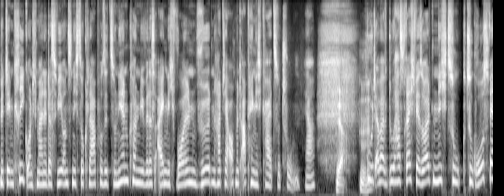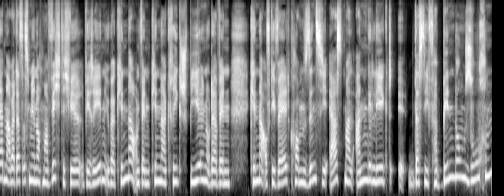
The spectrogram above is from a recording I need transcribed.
mit dem Krieg. Und ich meine, dass wir uns nicht so klar positionieren können, wie wir das eigentlich wollen würden, hat ja auch mit Abhängigkeit zu tun. Ja. Ja. Mhm. Gut, aber du hast recht, wir sollten nicht zu, zu groß werden. Aber das ist mir nochmal wichtig. Wir, wir reden über Kinder und wenn Kinder Krieg spielen oder wenn Kinder auf die Welt kommen, sind sie erstmal angelegt, äh, dass sie Verbindung suchen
